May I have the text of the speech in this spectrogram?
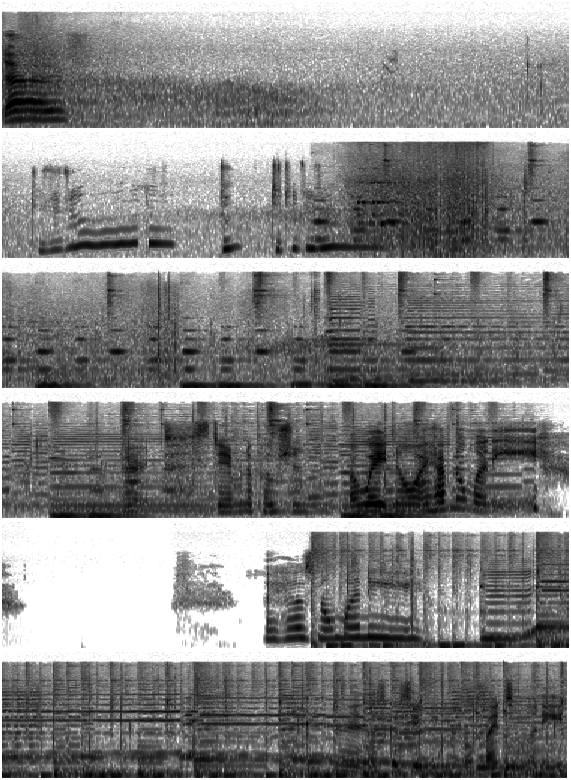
Dive. Alright, stamina potion. Oh wait, no, I have no money. I has no money. Alright, let's go see if we can go find some money.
